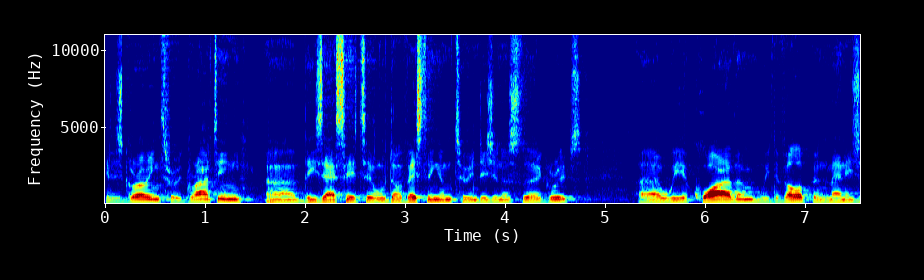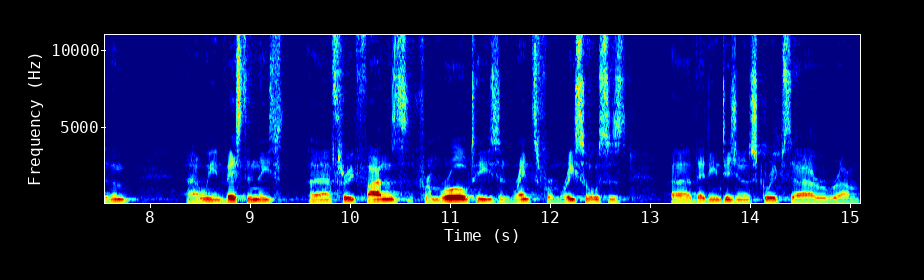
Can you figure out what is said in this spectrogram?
It is growing through granting uh, these assets or divesting them to Indigenous uh, groups. Uh, we acquire them, we develop and manage them. Uh, we invest in these uh, through funds from royalties and rents from resources uh, that Indigenous groups are, um,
